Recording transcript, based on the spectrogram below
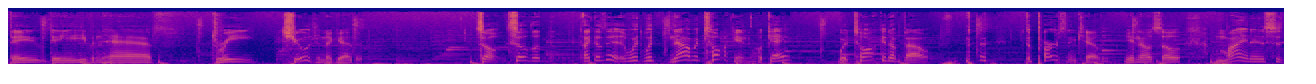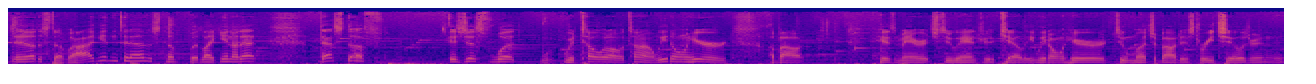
they they even have three children together. So so the, like I said, we we now we're talking, okay? We're talking about the person Kelly, you know. So minus the other stuff. I get into the other stuff, but like you know that that stuff is just what we're told all the time. We don't hear about his marriage to Andrea Kelly. We don't hear too much about his three children.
